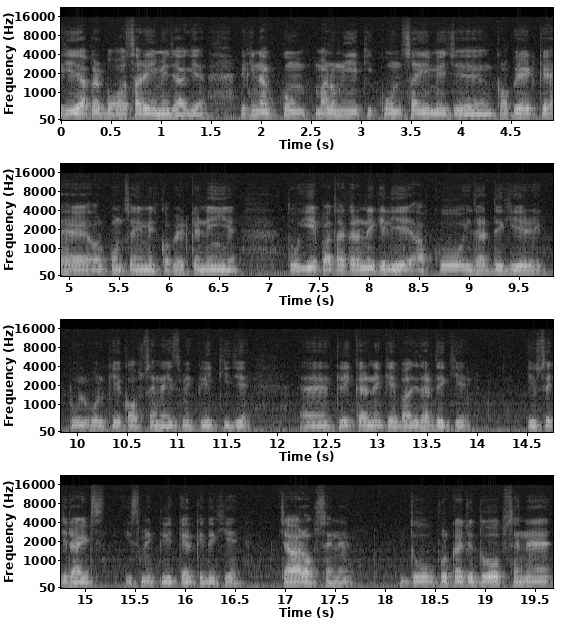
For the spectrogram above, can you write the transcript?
देखिए, यहाँ पर बहुत सारे इमेज आ गया लेकिन आपको मालूम नहीं है कि कौन सा इमेज कॉपीराइट का है और कौन सा इमेज कॉपीराइट का नहीं है। तो ये पता करने के लिए आपको इधर देखिए, एक टूल बोल के एक ऑप्शन है, इसमें क्लिक कीजिए। क्लिक करने के बाद इधर देखिए यूसेज राइट्स इसमें क्लिक करके देखिए, चार ऑप्शन है। दो, ऊपर का जो दो ऑप्शन है,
